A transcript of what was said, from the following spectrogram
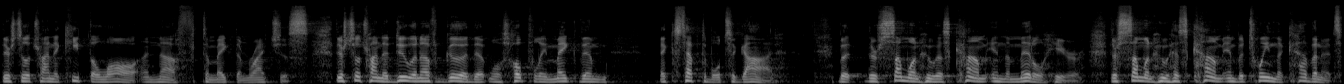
They're still trying to keep the law enough to make them righteous. They're still trying to do enough good that will hopefully make them acceptable to God. But there's someone who has come in the middle here. There's someone who has come in between the covenants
